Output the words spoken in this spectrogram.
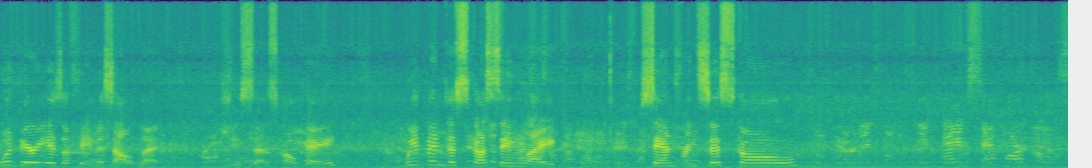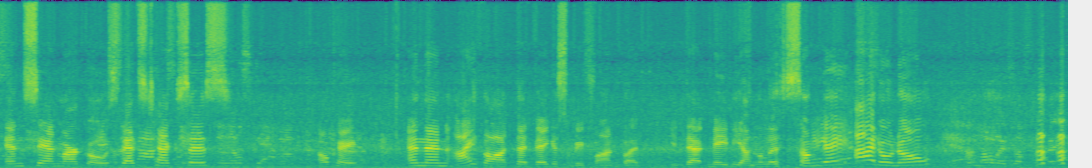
Woodbury is a famous outlet, she says. Okay. We've been discussing like San Francisco And San Marcos. and San Marcos. That's Texas. Okay. And then I thought that Vegas would be fun, but that may be on the list someday. I don't know. I'm always up for that.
